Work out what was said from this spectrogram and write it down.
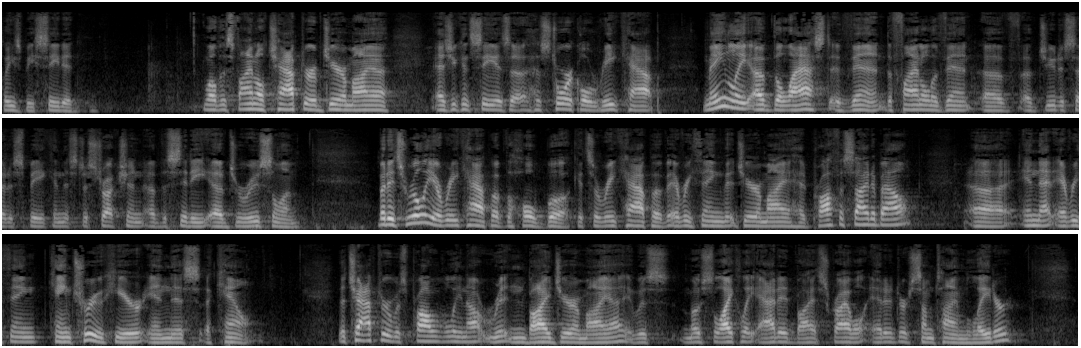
Please be seated. Well, this final chapter of Jeremiah, as you can see, is a historical recap, mainly of the last event, the final event of, of Judah, so to speak, and this destruction of the city of Jerusalem. But it's really a recap of the whole book. It's a recap of everything that Jeremiah had prophesied about, uh, and that everything came true here in this account. The chapter was probably not written by Jeremiah. It was most likely added by a scribal editor sometime later.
